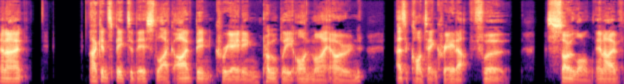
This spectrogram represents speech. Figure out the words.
And I, I can speak to this. Like I've been creating probably on my own as a content creator for so long. And I've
